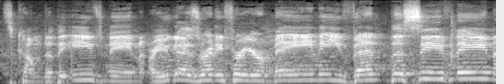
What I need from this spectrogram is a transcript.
It's come to the evening. Are you guys ready for your main event this evening?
